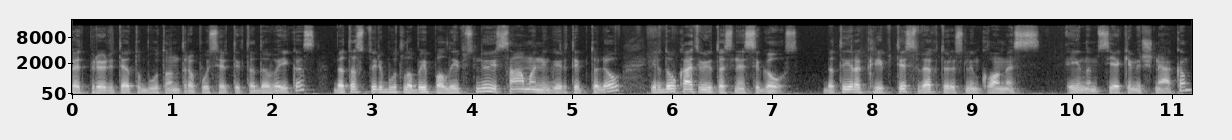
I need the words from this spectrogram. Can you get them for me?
kad prioritetų būtų antra pusė ir tik tada vaikas, bet tas turi būti labai palaipsniui, sąmoningai ir taip toliau. Ir daug atvejų tas nesigaus. Bet tai yra kryptis, vektorius, link ko mes einam, siekiam ir šnekam.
